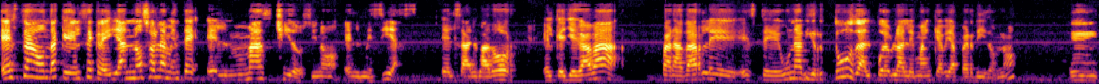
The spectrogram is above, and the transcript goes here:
esta onda que él se creía no solamente el más chido, sino el Mesías, el Salvador, el que llegaba para darle este, una virtud al pueblo alemán que había perdido, ¿no? Eh,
